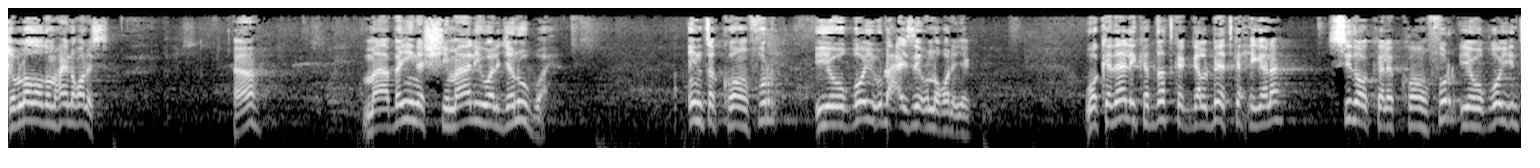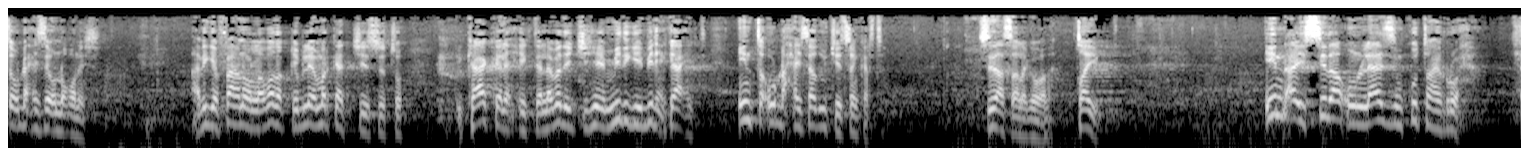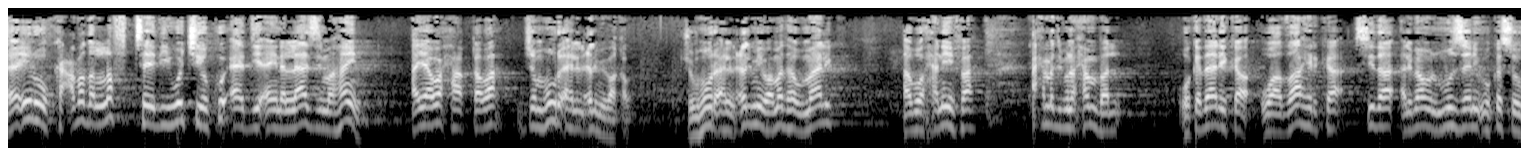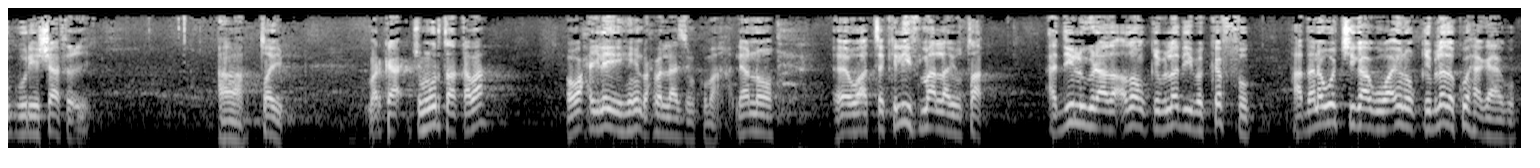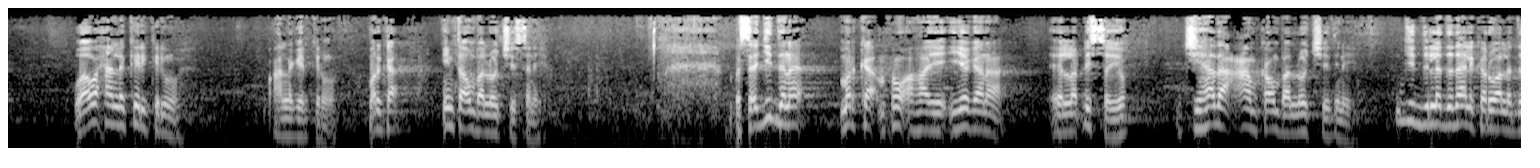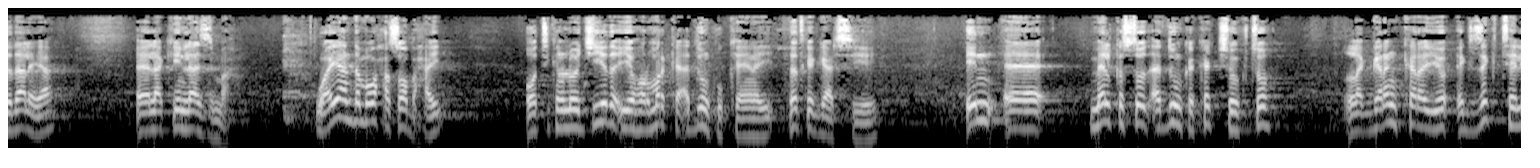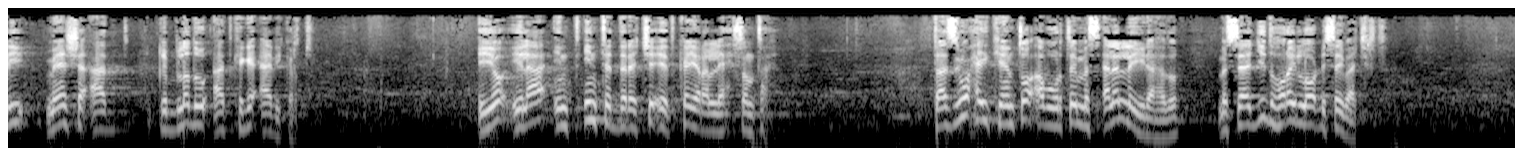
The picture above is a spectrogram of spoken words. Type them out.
qibladoodu maxay noqonaysa? Maa bayna alshimaali waaljanuub waay. Inta koonfur iyo waqooyi u dhaxaysay u noqon iyaga. Wakadalika dadka galbeed ka xigana sidoo kale koonfur iyo waqooyi inta udhexaysay u noqonaysa. Adiga fahnoo labada qiblee markaad jeesato kaa kale xigta labada jihee midig iyo bidix kaa xigta inta u dhaxaysaad u jeedsan karta. Sidaasaa laga wadaa. Ayib in ay sidaa uun laasim ku tahay ruuxa ee inuu kacbada lafteedii wejiga ku aadiya ayna laasim ahayn ayaa waxaa qaba jamhuur ahlilcilmi baa qaba. Jumhuur ahlilcilmi waa madhabu maalik abu xaniifa axmed ibnu xambal wakadalika waa daahirka sida alimaam almusani uu ka soo guuriyey shaafici. Ayib marka jumhuurtaa qaba oo waxay leeyihiin waxba laasimku maaha leanno waa takliif maa laa yutaaq haddii lagu yidhahdo adoon qibladiiba ka fog haddana wejigaagu waa inuu qiblada ku hagaago. Waa waxaan la keri karin waay. Marka intaa umbaa loo jeesanaya. Masaajidana marka muxuu ahaaye iyagana la dhisayo jihada caamka umbaa loo jeedinaya. Jid la dadaali karo waa la laakiin laazim ah. Waayaan dambe waxaa soo baxay oo tiknolojiyada iyo horumarka adduunku keenay dadka gaadhsiiyey in meel kastood adduunka ka joogto la garan karayo exactly meesha aad qibladu aad kaga aadi karto. Iyo ilaa inta darajo eed ka yara leexsan tahay. Taasi waxay keento abuurtay mas'ale la yidhaahdo masaajid horay loo dhisay baa jirta.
